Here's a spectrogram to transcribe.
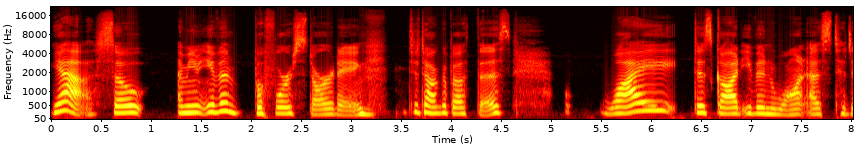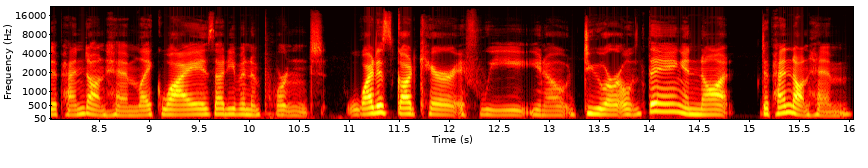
Yeah. So, I mean, even before starting to talk about this, why does God even want us to depend on Him? Like, why is that even important? Why does God care if we, you know, do our own thing and not depend on Him?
